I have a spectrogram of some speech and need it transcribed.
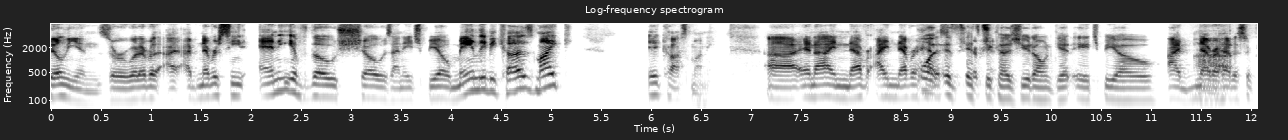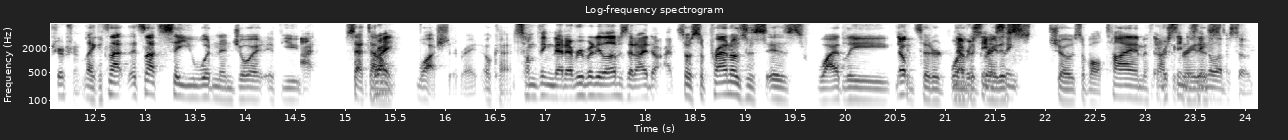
Billions or whatever. I, I've never seen any of those shows on HBO, mainly because Mike, it costs money, uh, and I never, I never had well, a it's, it's because you don't get HBO. I've never uh, had a subscription. Like it's not it's not to say you wouldn't enjoy it if you I- sat down Right. and watched it, right? Okay. Something that everybody loves that I don't. I, So Sopranos is is widely Nope. considered one of the greatest shows of all time, if never not the a single episode.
